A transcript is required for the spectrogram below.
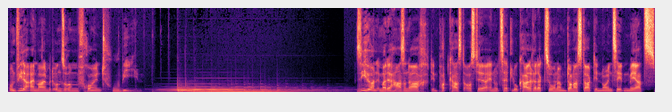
und wieder einmal mit unserem Freund Hubi. Sie hören immer der Hase nach, den Podcast aus der NOZ Lokalredaktion am Donnerstag, den 19. März,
